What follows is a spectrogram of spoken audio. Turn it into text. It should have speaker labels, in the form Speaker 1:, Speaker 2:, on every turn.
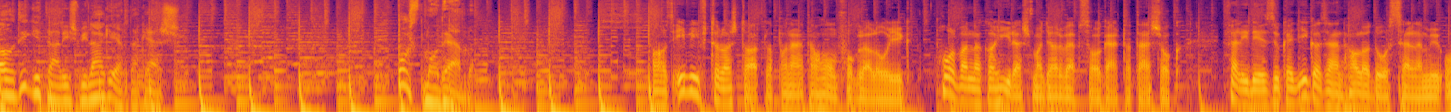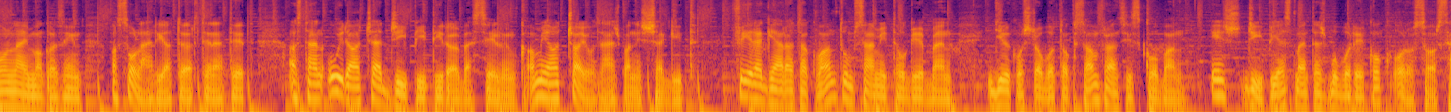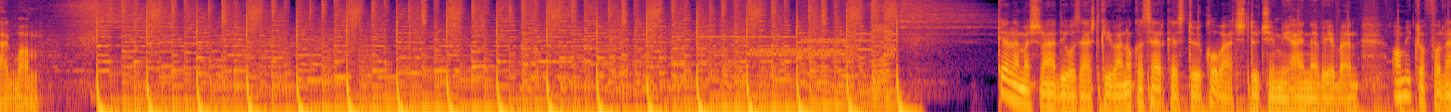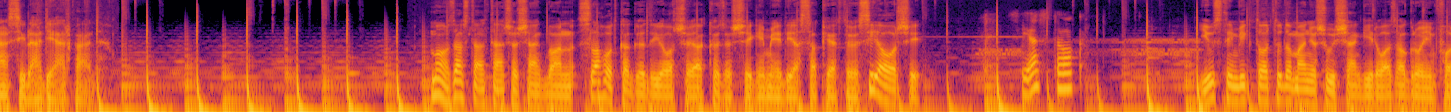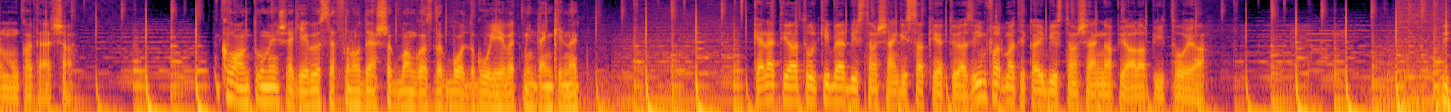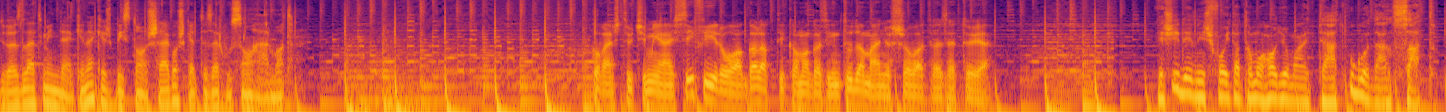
Speaker 1: A digitális világ érdekes. Postmodem. Az IVIV-től a startlapon át a honfoglalóig. Hol vannak a híres magyar webszolgáltatások? Felidézzük egy igazán haladó szellemű online magazin, a Solaria történetét. Aztán újra a chat GPT-ről beszélünk, ami a csajozásban is segít. Féregjárat a kvantum számítógépben, gyilkos robotok San Franciscóban és GPS-mentes buborékok Oroszországban. Kellemes rádiózást kívánok a szerkesztő Kovács Tücsi Mihály nevében, a mikrofonnál Szilágyi Árpád. Ma az Asztaltársaságban Szlahotka Gödri Orsolya közösségi média szakértő. Szia Orsi!
Speaker 2: Sziasztok!
Speaker 1: Justin Viktor tudományos újságíró az Agroinform munkatársa.
Speaker 3: Kvantum és egyéb összefonódásokban gazdag boldog új évet mindenkinek!
Speaker 1: Keleti Artur kiberbiztonsági szakértő, az Informatikai Biztonság Napja alapítója.
Speaker 4: Üdvözlet mindenkinek és biztonságos 2023-at!
Speaker 1: Kovács Tücsi Mihály Szifíró, a Galaktika magazin tudományos rovatvezetője.
Speaker 5: És idén is folytatom a hagyományt, tehát Ugodán Szat.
